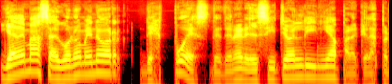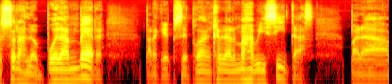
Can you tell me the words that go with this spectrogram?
Y además, algo no menor, después de tener el sitio en línea para que las personas lo puedan ver, para que se puedan generar más visitas, para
